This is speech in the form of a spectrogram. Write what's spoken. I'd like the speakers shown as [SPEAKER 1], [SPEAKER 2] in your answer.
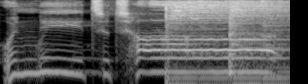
[SPEAKER 1] We need to talk.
